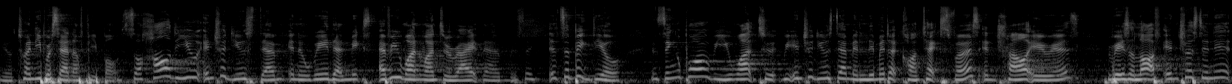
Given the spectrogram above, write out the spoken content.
you know, 20% of people. So how do you introduce them in a way that makes everyone want to ride them? It's a, it's a big deal. In Singapore, we want to we introduce them in limited context first, in trial areas, raise a lot of interest in it.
